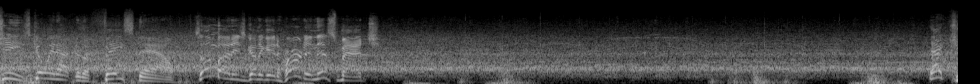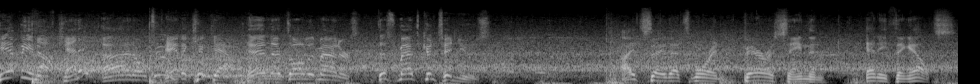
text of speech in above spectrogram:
She's going after the face now. So Somebody's going to get hurt in this match. That can't be enough, can it? I don't And a kick out. And that's all that matters. This match continues. I'd say that's more embarrassing than anything else.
